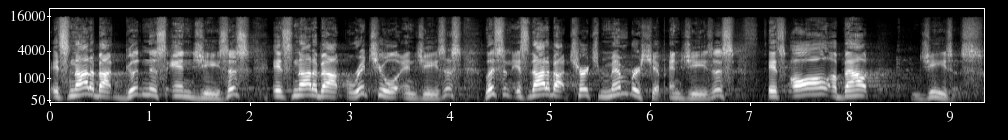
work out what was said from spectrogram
It's not about goodness in Jesus. It's not about ritual in Jesus. Listen, it's not about church membership in Jesus. It's all about Jesus.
